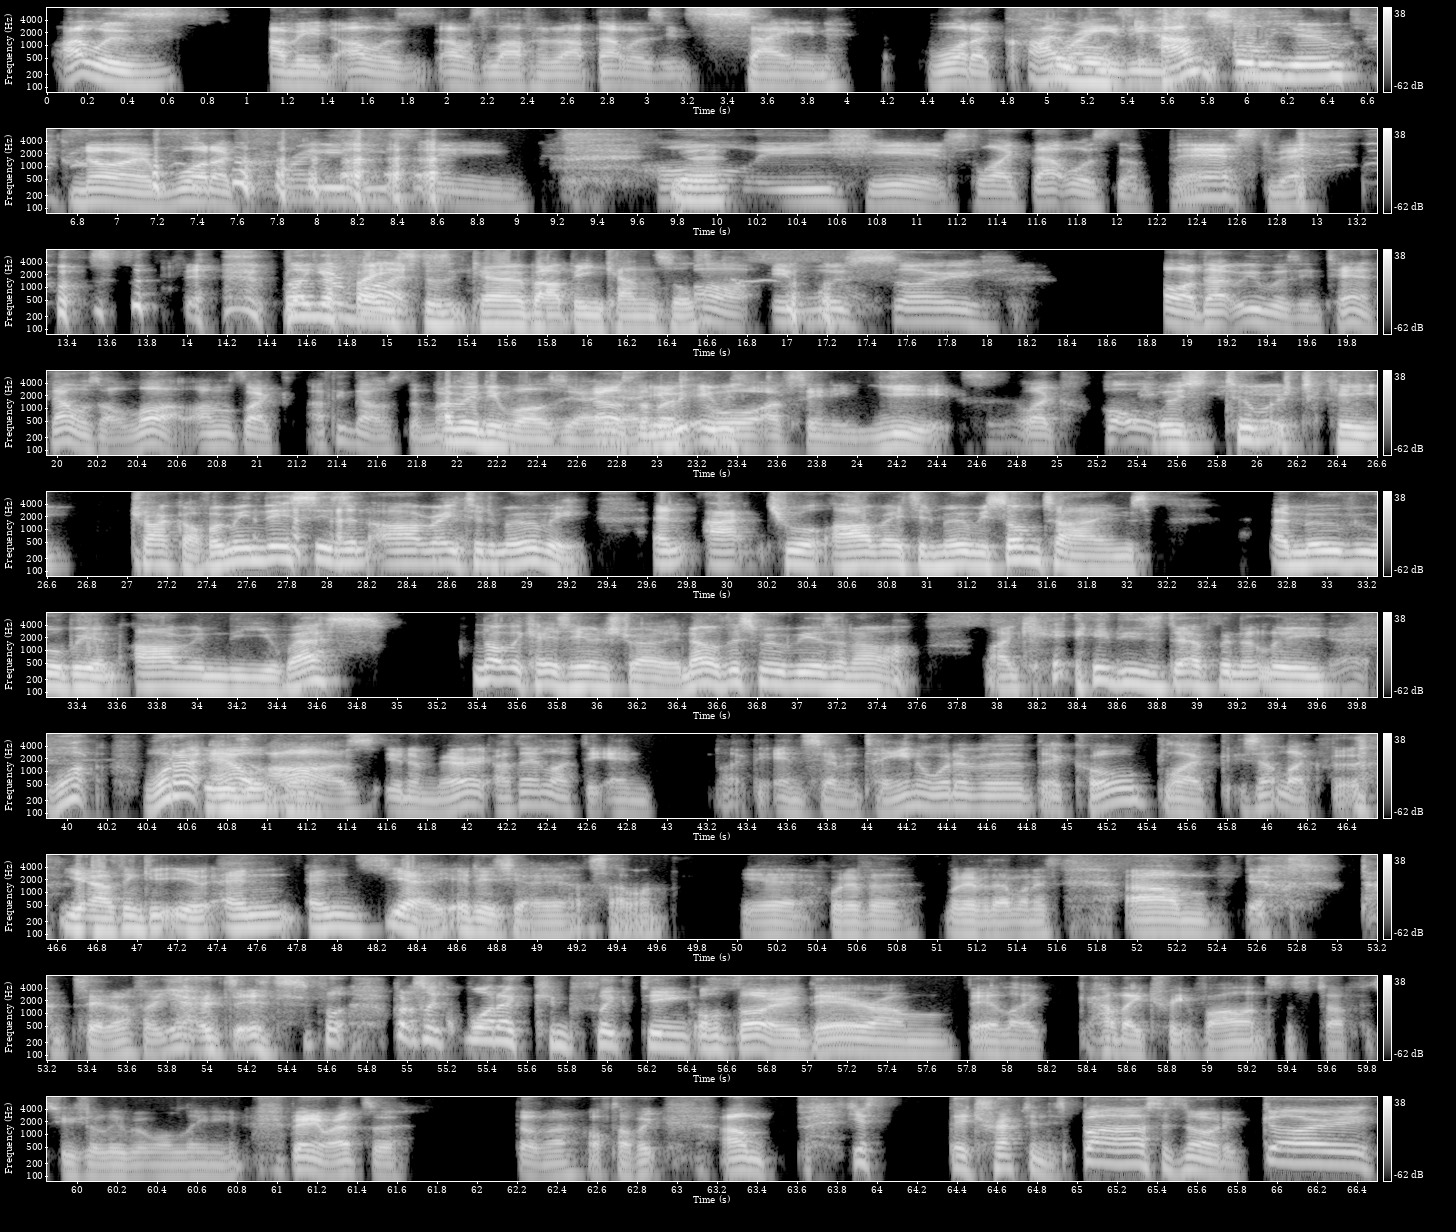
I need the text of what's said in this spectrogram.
I was I mean, I was I was laughing it up. That was insane. What a crazy! I will cancel you. No, what a crazy scene! Holy yeah. shit! Like that was the best, man. but your face right. doesn't care about being cancelled. Oh, it was so. Oh, that it was intense. That was a lot. I was like, I think that was the most. I mean, it was. Yeah, that yeah. was the most it, it was, I've seen in years. Like, it was too much to keep track of. I mean, this is an R-rated movie, an actual R-rated movie. Sometimes a movie will be an R in the US. Not the case here in Australia. No, this movie is an R. Like it is definitely. Yeah. What What are our R's in America? Are they like the N, like the N seventeen or whatever they're called? Like, is that like the? Yeah, I think it. Yeah, N N. Yeah, it is. Yeah, yeah, that's that one. Yeah, whatever, whatever that one is. Um, yeah, don't say it enough. Like, yeah, it's it's, but it's like what a conflicting. Although they're um they're like how they treat violence and stuff. It's usually a bit more lenient. But anyway, that's a don't know, off topic. Um, yes, they're trapped in this bus. There's nowhere to go.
